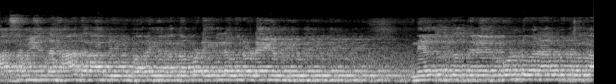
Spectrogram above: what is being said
ആ സമയത്ത് ഹാജറാബി പറയുന്ന നമ്മുടെ എല്ലാവരുടെയും നേതൃത്വത്തിലേക്ക് കൊണ്ടുവരാൻ പറ്റുന്ന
